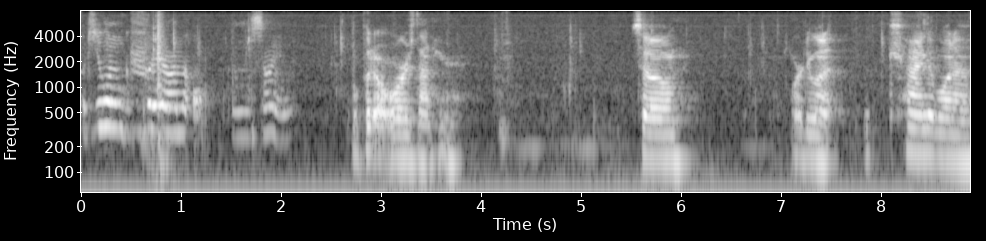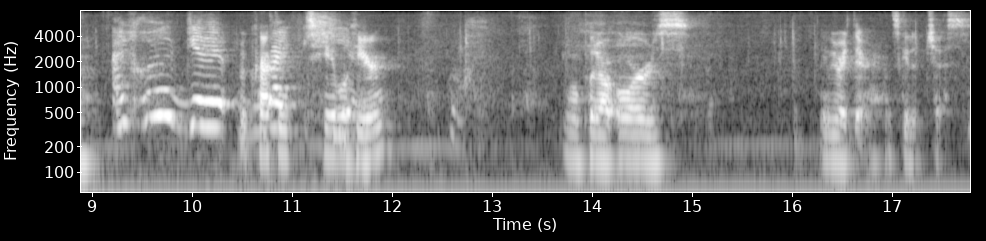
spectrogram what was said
Or do you want to put it on the, on the sign? We'll put our ores down here. So, where do we kind of want to I could get it put a crafting right table here. We'll put our ores maybe right there. Let's get a chest.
